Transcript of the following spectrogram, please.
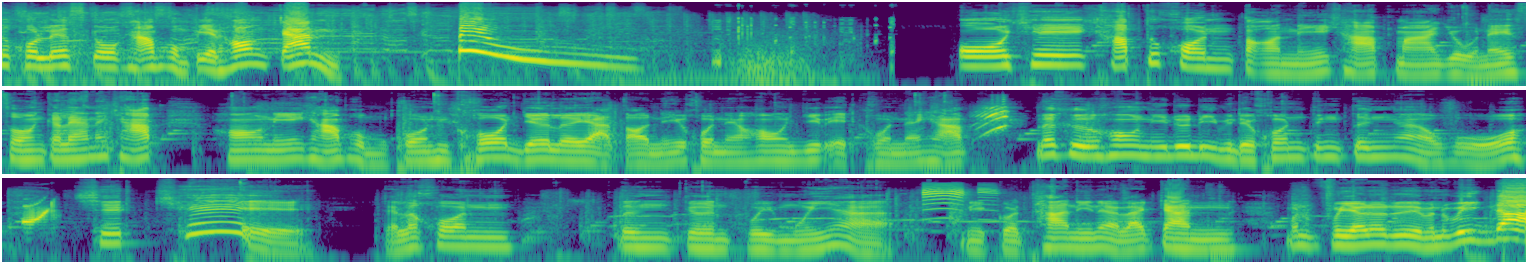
ทุกคน let's go ครับผมเปลี่ยนห้องกัน โอเคครับทุกคนตอนนี้ครับมาอยู่ในโซนกันแล้วนะครับ ห้องนี้ครับผมคนโคตรเยอะเลยอะตอนนี้คนในห้อง 21 คนนะครับแล้วคือห้องนี้ดูดีมีแต่คนตึงๆอะโอ้โหเช็ดเค แต่ละคนตึงเกินปุยมุ้ยอะนี่กดท่านี้หน่อยละกันมันเฟี้ยวนะดูดิมันวิ่งได้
